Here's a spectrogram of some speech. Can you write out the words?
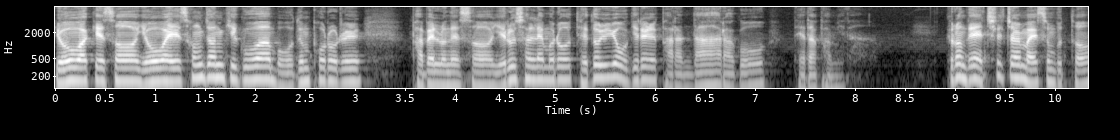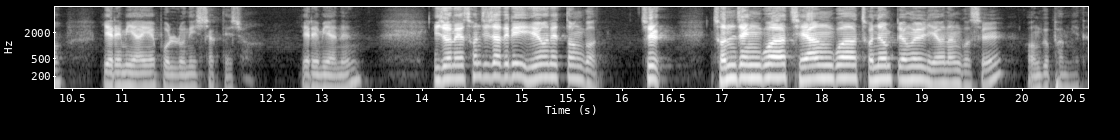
여호와께서 여호와의 성전 기구와 모든 포로를 바벨론에서 예루살렘으로 되돌려 오기를 바란다라고 대답합니다. 그런데 7절 말씀부터 예레미야의 본론이 시작되죠. 예레미야는 이전에 선지자들이 예언했던 것, 즉 전쟁과 재앙과 전염병을 예언한 것을 언급합니다.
